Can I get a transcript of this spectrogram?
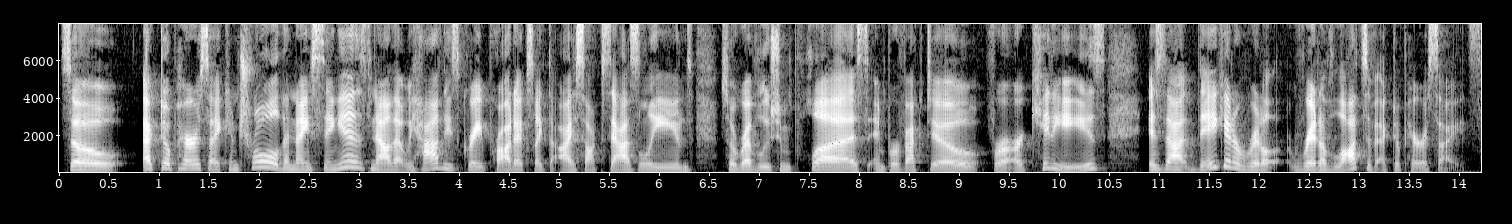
So, ectoparasite control, the nice thing is now that we have these great products like the isoxazolines, so Revolution Plus and Bravecto for our kitties, is that they get rid of, rid of lots of ectoparasites.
